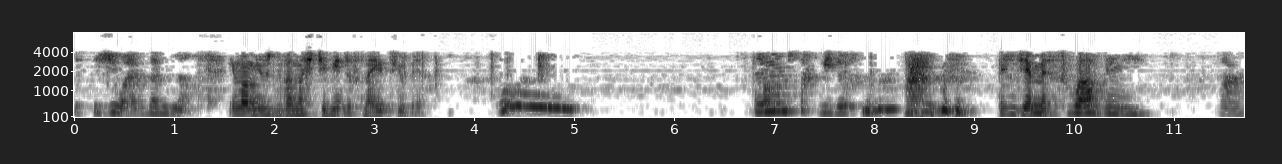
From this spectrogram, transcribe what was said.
Jesteś żyła jak węgla. I mam już 12 widzów na YouTubie. Uuu. Ale mam tak widzów. Będziemy sławni. Tak.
